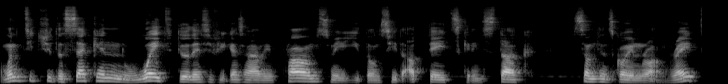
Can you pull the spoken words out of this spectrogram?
I'm going to teach you the second way to do this if you guys are having problems, maybe you don't see the updates, getting stuck, something's going wrong, right?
